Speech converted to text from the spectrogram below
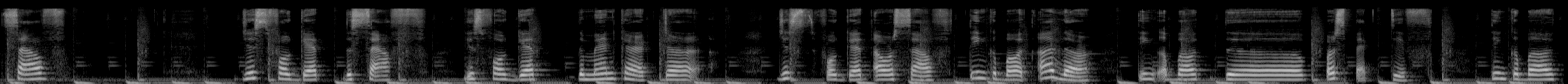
self. Just forget the self. Just forget the main character just forget ourselves think about other. Think about the perspective. Think about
